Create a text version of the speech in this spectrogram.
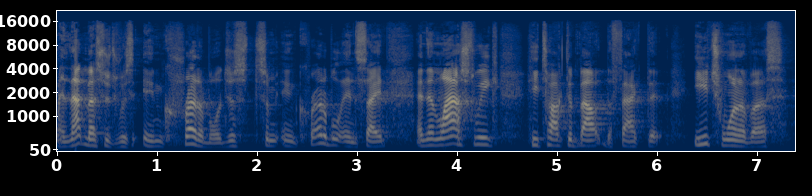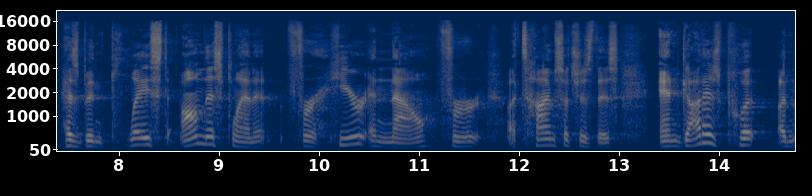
And that message was incredible, just some incredible insight. And then last week, he talked about the fact that each one of us has been placed on this planet for here and now, for a time such as this. And God has put an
